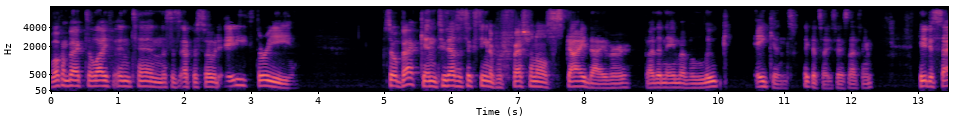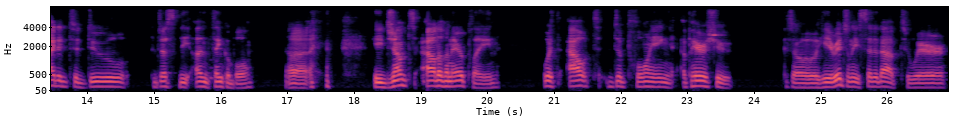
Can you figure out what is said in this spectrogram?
Welcome back to Life in 10. This is episode 83. So, back in 2016, a professional skydiver by the name of Luke Aikins, I think that's how you say his last name, he decided to do just the unthinkable. Uh, he jumped out of an airplane without deploying a parachute. So, he originally set it up to where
